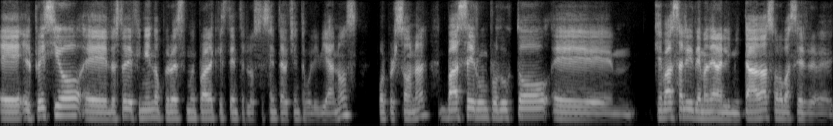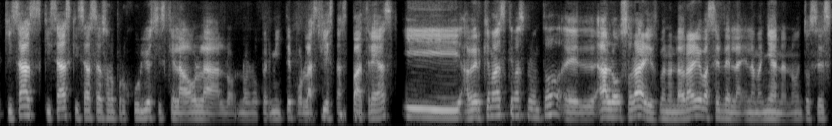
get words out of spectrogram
Eh, el precio lo estoy definiendo, pero es muy probable que esté entre los 60 y 80 bolivianos por persona. Va a ser un producto que va a salir de manera limitada, solo va a ser, eh, quizás, quizás, quizás sea solo por julio, si es que la ola lo, lo, permite, por las fiestas patrias. Y a ver, ¿qué más, qué más preguntó? El, ah, los horarios. Bueno, el horario va a ser de la, en la mañana, ¿no? Entonces,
